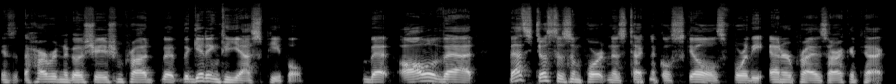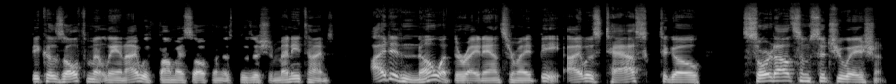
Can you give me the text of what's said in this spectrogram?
is it the Harvard negotiation project, the, the getting to yes people. That all of that that's just as important as technical skills for the enterprise architect because ultimately and i would found myself in this position many times i didn't know what the right answer might be i was tasked to go sort out some situation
